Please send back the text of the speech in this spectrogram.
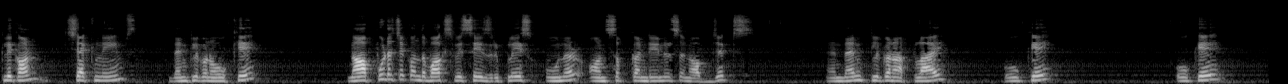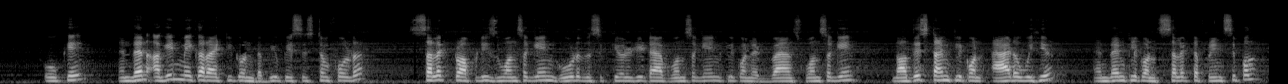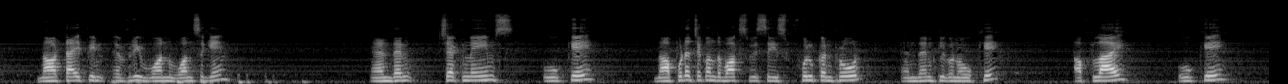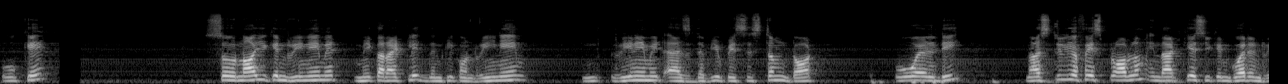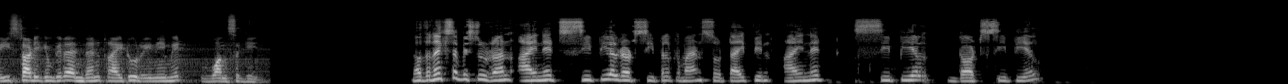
click on check names then click on OK. Now put a check on the box which says replace owner on subcontainers and objects and then click on apply OK OK OK and then again make a right click on WP system folder. Select properties once again. Go to the security tab once again. Click on advanced once again. Now this time click on add over here and then click on select a principal. Now type in everyone once again. And then check names. Okay now put a check on the box which says full control and then click on ok. Apply. Okay okay so now you can rename it. Make a right click then click on rename rename it as wp system dot old now still you face problem. In that case you can go ahead and restart your computer and then try to rename it once again. Now the next step is to run inetcpl.cpl command. So type in inetcpl.cpl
